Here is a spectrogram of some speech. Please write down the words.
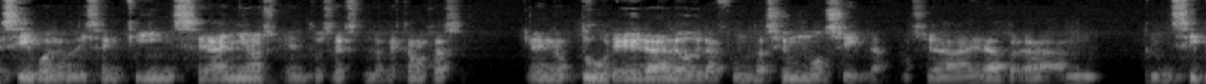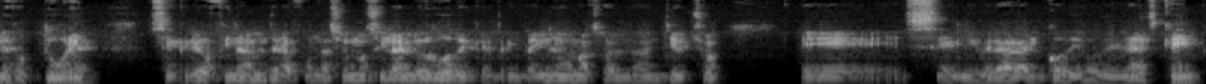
sí, bueno, dicen 15 años, entonces lo que estamos en octubre era lo de la Fundación Mozilla, o sea, era para principios de octubre se creó finalmente la Fundación Mozilla luego de que el 31 de marzo del 98 eh, se liberara el código de Netscape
